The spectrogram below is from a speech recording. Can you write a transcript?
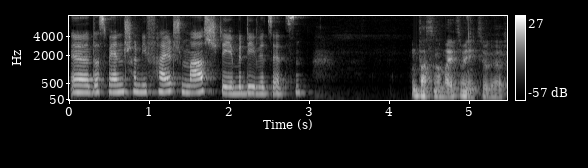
äh, das wären schon die falschen Maßstäbe, die wir setzen. Und was nochmal? Jetzt habe ich nicht zugehört.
